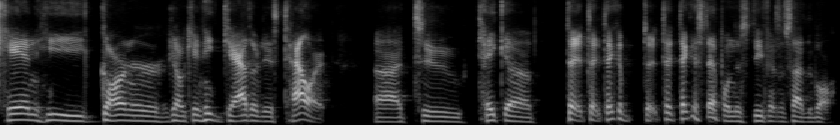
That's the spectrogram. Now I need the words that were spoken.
can he garner, you know, can he gather this talent uh, to take a t- t- take a t- take a step on this defensive side of the ball?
